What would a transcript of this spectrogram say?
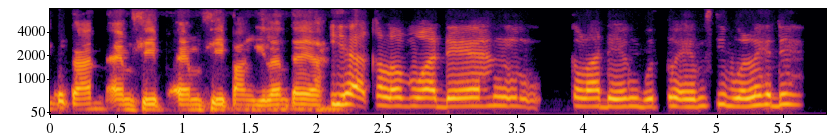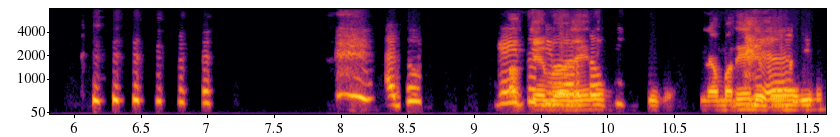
gitu kan? MC MC panggilan teh ya? Iya, kalau mau ada yang kalau ada yang butuh MC boleh deh. Aduh, kayak itu di luar topik. Nomornya di bawah ini.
